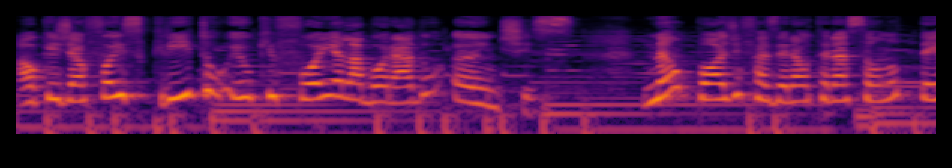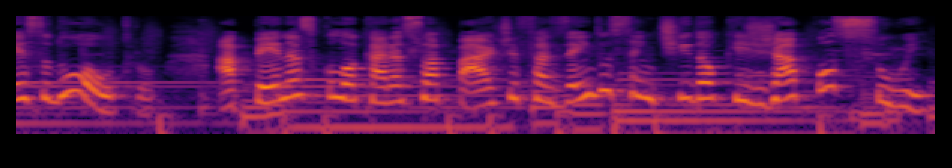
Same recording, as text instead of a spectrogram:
ao que já foi escrito e o que foi elaborado antes. Não pode fazer alteração no texto do outro, apenas colocar a sua parte fazendo sentido ao que já possui.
